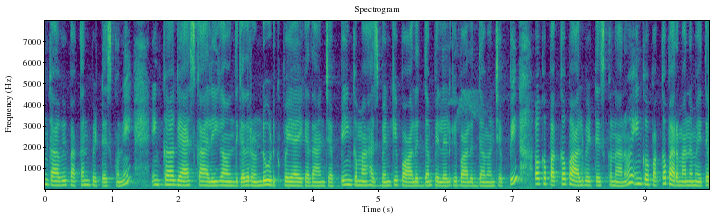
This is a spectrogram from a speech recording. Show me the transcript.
ఇంకా అవి పక్కన పెట్టేసుకుని ఇంకా గ్యాస్ ఖాళీగా ఉంది కదా రెండు ఉడికిపోయాయి కదా అని చెప్పి ఇంకా మా హస్బెండ్కి పాలు ఇద్దాం పిల్లలకి పాలు ఇద్దాం అని చెప్పి ఒక పక్క పాలు పెట్టేసుకున్నాను. ఇంకో పక్క పరమాన్నం అయితే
